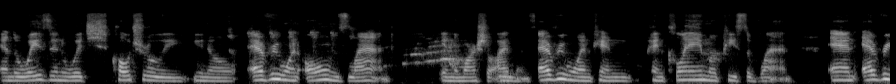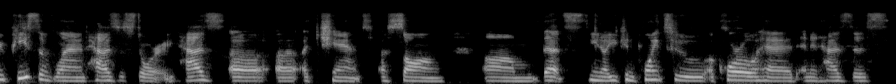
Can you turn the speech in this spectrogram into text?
and the ways in which culturally, you know, everyone owns land in the Marshall mm. Islands. Everyone can, can claim a piece of land and every piece of land has a story has a, a, a chant a song um, that's you know you can point to a coral head and it has this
